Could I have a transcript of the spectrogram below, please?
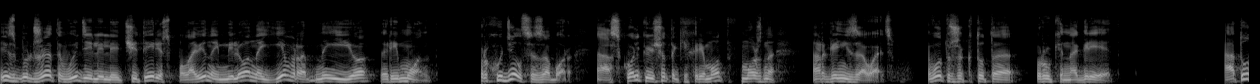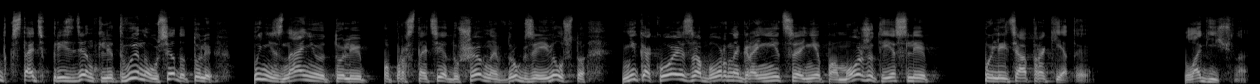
из бюджета выделили 4,5 миллиона евро на ее ремонт. Прохудился забор. А сколько еще таких ремонтов можно организовать? Вот уже кто-то руки нагреет. А тут, кстати, президент Литвы Науседа то ли по незнанию, то ли по простоте душевной, вдруг заявил, что никакой забор на границе не поможет, если полетят ракеты. Логично.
